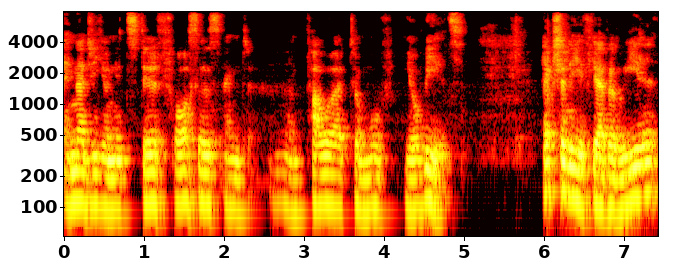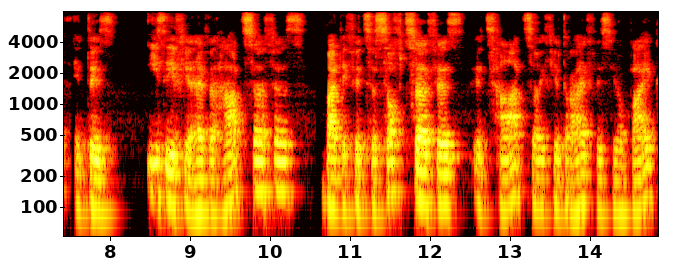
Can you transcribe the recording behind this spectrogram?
energy, you need still forces and um, power to move your wheels. Actually, if you have a wheel, it is easy if you have a hard surface, but if it's a soft surface, it's hard. So if you drive with your bike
